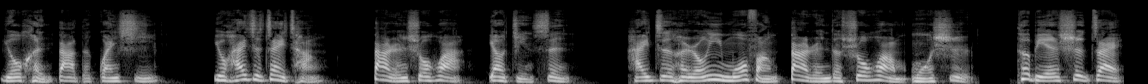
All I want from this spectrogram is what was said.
有很大的关系。有孩子在场，大人说话要谨慎。孩子很容易模仿大人的说话模式，特别是在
